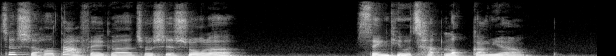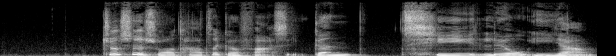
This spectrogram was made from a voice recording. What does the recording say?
这时候大飞哥就是说了，成条七碌咁样，就是说他这个发型跟七六一样，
